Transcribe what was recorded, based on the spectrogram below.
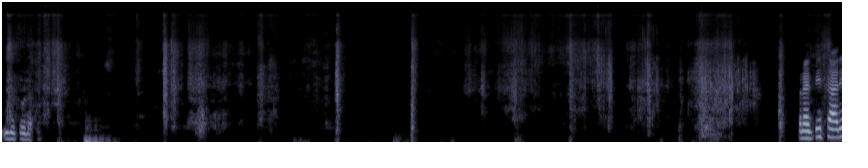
ఇది కూడా. ప్రతిసారి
